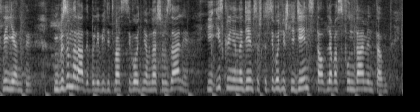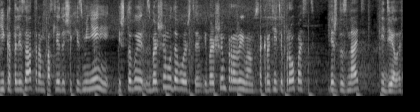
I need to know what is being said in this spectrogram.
клиенты. Мы безумно рады были видеть вас сегодня в нашем зале и искренне надеемся, что сегодняшний день стал для вас фундаментом и катализатором последующих изменений, и что вы с большим удовольствием и большим прорывом сократите пропасть между знать и делать.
